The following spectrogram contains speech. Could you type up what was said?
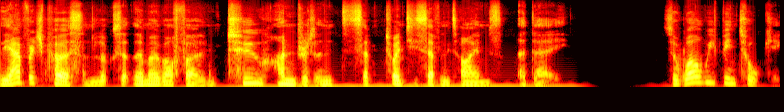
the average person looks at their mobile phone 227 times a day. So while we've been talking,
